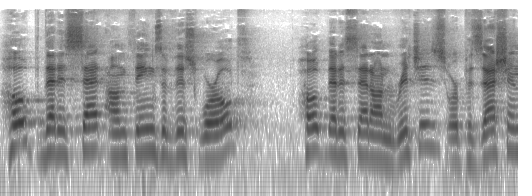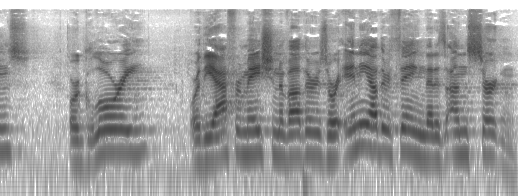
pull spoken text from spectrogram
Hope that is set on things of this world, hope that is set on riches or possessions or glory or the affirmation of others or any other thing that is uncertain,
